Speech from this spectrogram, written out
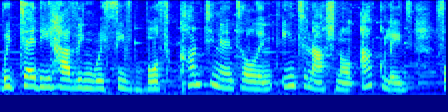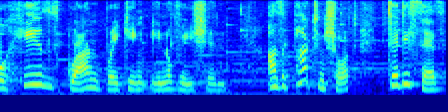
with Teddy having received both continental and international accolades for his groundbreaking innovation. As a parting shot, Teddy says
